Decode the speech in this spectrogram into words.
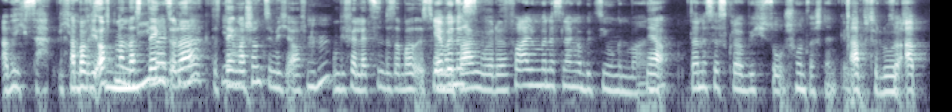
Aber ich sag, ich Aber wie oft man das denkt, oder? Gesagt. Das ja. denkt man schon ziemlich oft. Mhm. Und wie verletzend das aber ist, wenn, ja, wenn man es, sagen würde. Vor allem, wenn es lange Beziehungen waren. Ja. Dann ist das, glaube ich, so schon verständlich. Absolut. So ab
